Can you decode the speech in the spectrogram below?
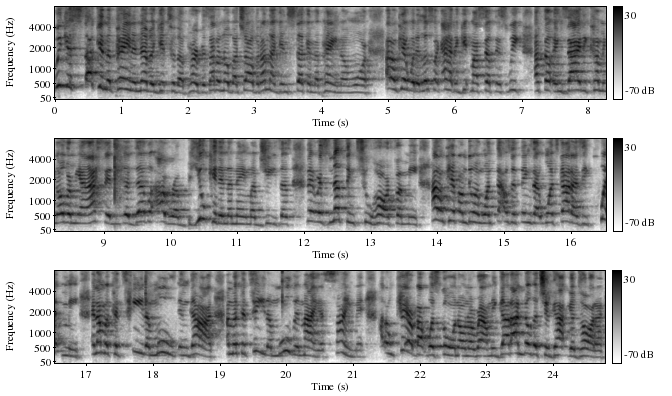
We get stuck in the pain and never get to the purpose. I don't know about y'all, but I'm not getting stuck in the pain no more. I don't care what it looks like. I had to get myself this week. I felt anxiety coming over me, and I said, The devil, I rebuke it in the name of Jesus. There is nothing too hard for me. I don't care if I'm doing 1,000 things at once. God has equipped me, and I'm going to continue to move in God. I'm going to continue to move in my assignment. I don't care about what's going on around me. God, I know that you got your daughter.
